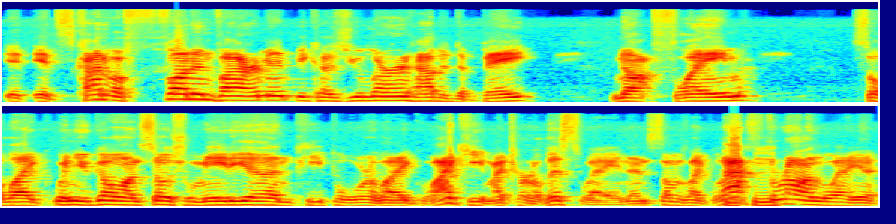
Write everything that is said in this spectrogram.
it, it's kind of a fun environment because you learn how to debate not flame. So like when you go on social media and people were like, "Well, I keep my turtle this way," and then someone's like, "Well, that's mm-hmm. the wrong way."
